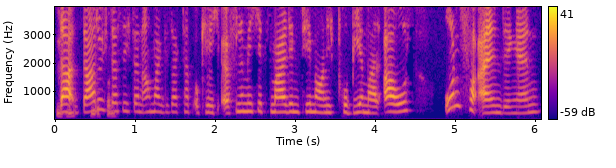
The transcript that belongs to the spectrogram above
da, mhm, dadurch, dass ich dann auch mal gesagt habe, okay, ich öffne mich jetzt mal dem Thema und ich probiere mal aus. Und vor allen Dingen,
